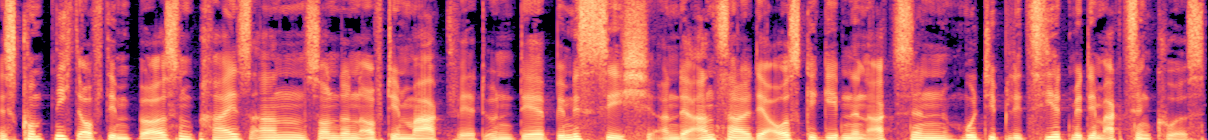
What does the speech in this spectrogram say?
Es kommt nicht auf den Börsenpreis an, sondern auf den Marktwert und der bemisst sich an der Anzahl der ausgegebenen Aktien multipliziert mit dem Aktienkurs.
